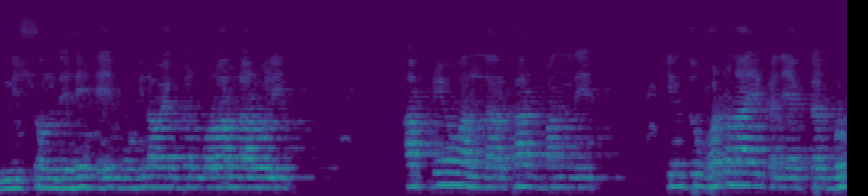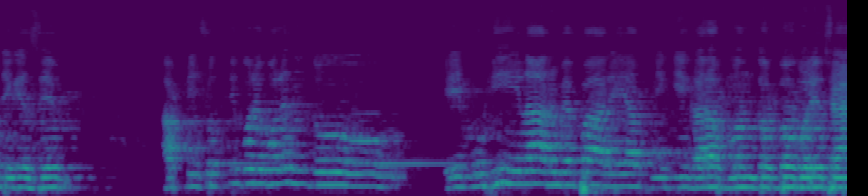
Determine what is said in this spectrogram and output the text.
নিঃসন্দেহে এই মহিলাও একজন বড় আল্লাহর ওলি। আপনিও আল্লাহর খাস বান্দে। কিন্তু ঘটনা এখানে একটা ঘটে গেছে। আপনি সত্যি করে বলেন তো, এই মহিলার ব্যাপারে আপনি কি খারাপ মন্তব্য করেছেন?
